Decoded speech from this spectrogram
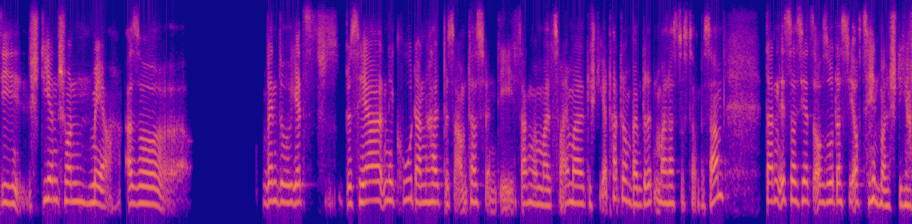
die stieren schon mehr. Also wenn du jetzt bisher eine Kuh dann halt besamt hast, wenn die, sagen wir mal, zweimal gestiert hatte und beim dritten Mal hast du es dann besamt, dann ist das jetzt auch so, dass die auch zehnmal stieren.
